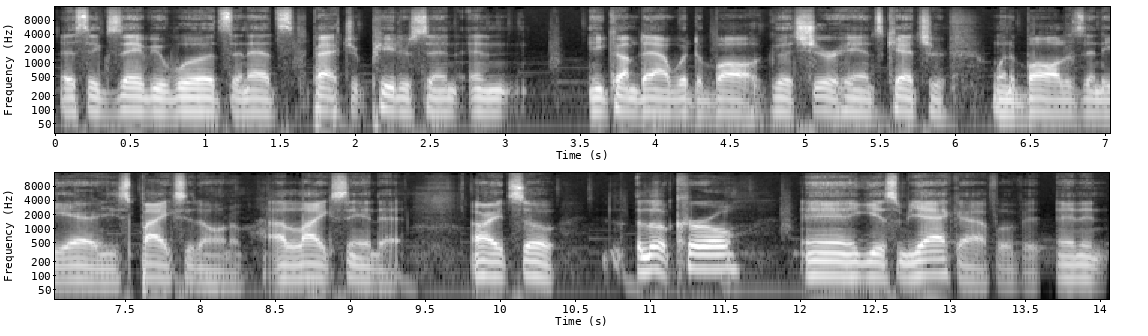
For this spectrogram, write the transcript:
That's Xavier Woods and that's Patrick Peterson and he come down with the ball. Good sure hands catcher when the ball is in the air and he spikes it on him. I like seeing that. All right, so a little curl and he gets some YAC off of it. And then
